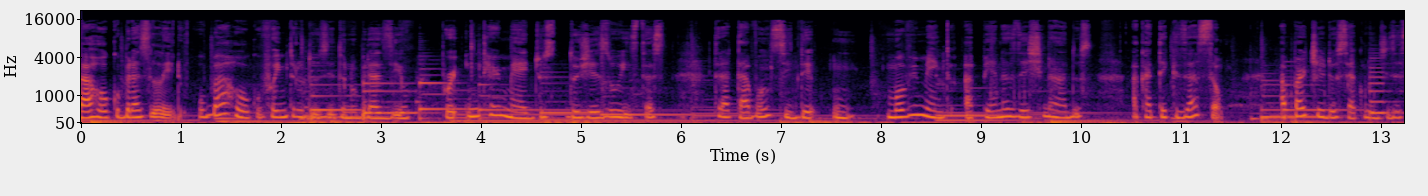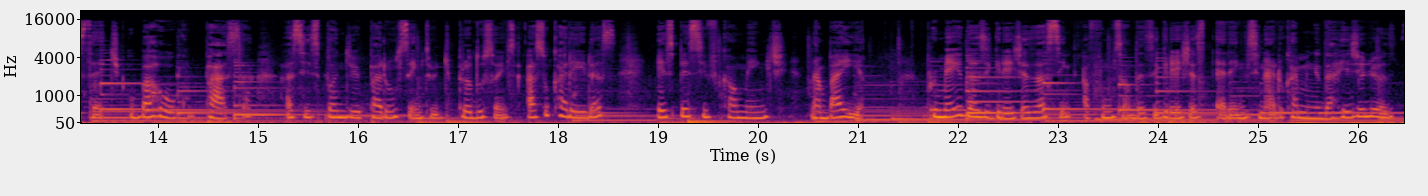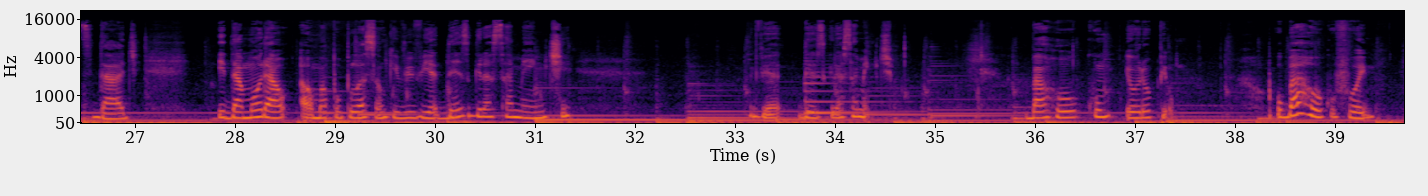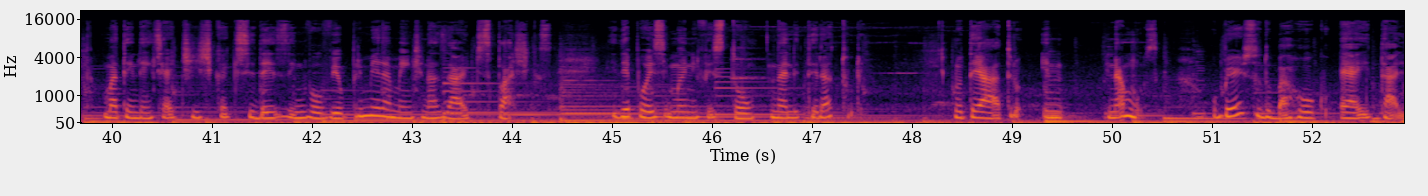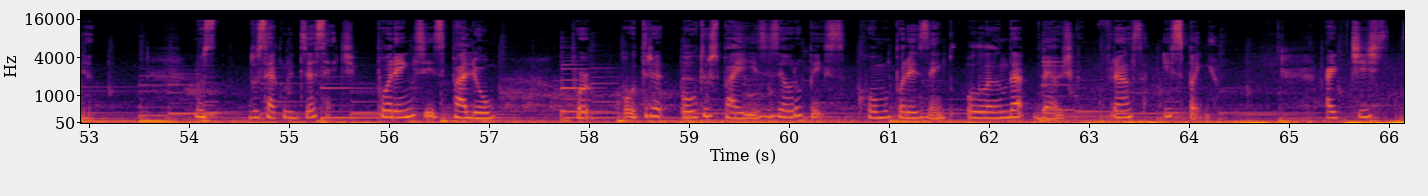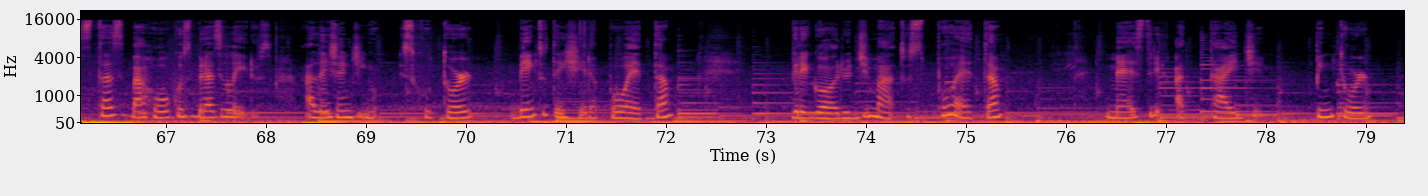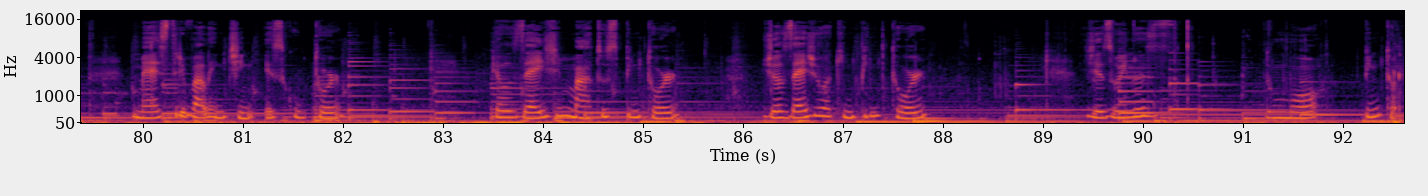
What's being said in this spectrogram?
Barroco brasileiro. O barroco foi introduzido no Brasil por intermédios dos jesuítas. Tratavam-se de um movimento apenas destinados à catequização. A partir do século XVII, o barroco passa a se expandir para um centro de produções açucareiras, especificamente na Bahia. Por meio das igrejas, assim, a função das igrejas era ensinar o caminho da religiosidade e da moral a uma população que vivia desgraçamente vivia desgraçamente. Barroco europeu. O barroco foi uma tendência artística que se desenvolveu primeiramente nas artes plásticas e depois se manifestou na literatura, no teatro e na música. O berço do barroco é a Itália, no, do século XVII, porém se espalhou por outra, outros países europeus, como por exemplo Holanda, Bélgica, França e Espanha. Artistas barrocos brasileiros: Alejandrinho, escultor, Bento Teixeira, poeta, Gregório de Matos, poeta, Mestre Ataide, pintor, Mestre Valentim, escultor, Eusés de Matos, pintor, José Joaquim Pintor, Jesuínos do Mó Pintor.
